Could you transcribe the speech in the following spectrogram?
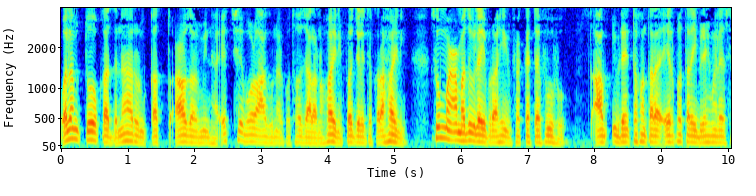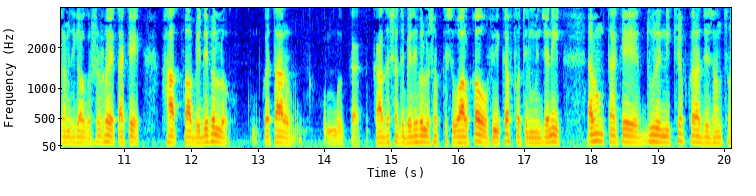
ওলাম তো কাদ নারুন কাত আওয়াজ মিনহা, এর চেয়ে বড় আগুন আর কোথাও জ্বালানো হয়নি, প্রজ্বলিত করা হয়নি। সুম্মা আমাদুল্লাহ ইব্রাহিম ফাকাতাফুহু। তখন তারা, এরপর তারা ইব্রাহিম আলাহ ইসলামের দিকে অগ্রসর হয়ে তাকে হাত পা বেঁধে ফেলল, তার কাদের সাথে বেঁধে ফেলল সবকিছু। ওয়ালকাও ফি কাফতিল মিনজানিক এবং তাকে দূরে নিক্ষেপ করার যে যন্ত্র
